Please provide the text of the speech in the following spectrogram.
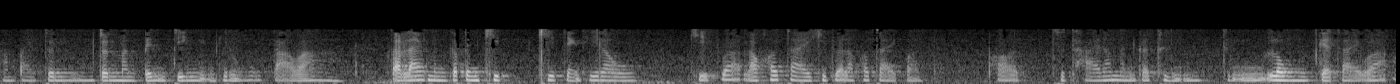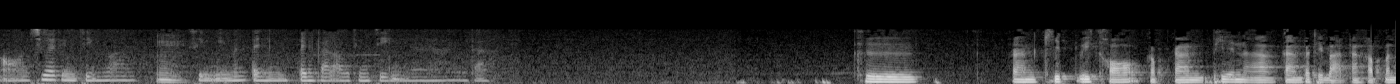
ซ้ำไป จนจนมันเป็นจริงอย่างที่หลวงตาว่า ตอนแรกมันก็เป็นคิดคิดอย่างที่เราคิดว่าเราเข้าใจคิดว่าเราเข้าใจก่อน พอสุดท้ายแล้วมันก็ถึงถึงลงแก่ใจว่า อ๋อ เชื่อจริง ๆ ว่าอืมสิ่งนี้มันเป็นเป็นกับเราจริง ๆ นะคะหลวงตา คือการคิดวิเคราะห์กับการพิจารณาการปฏิบัตินะครับ มัน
